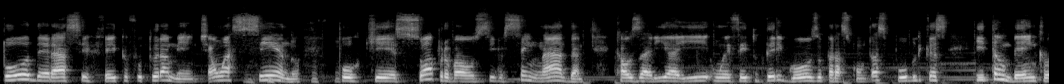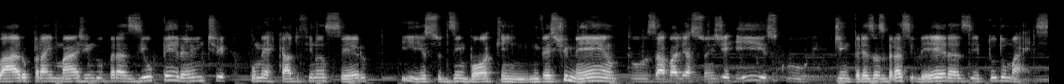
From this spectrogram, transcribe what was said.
poderá ser feito futuramente. É um aceno, porque só aprovar o auxílio sem nada causaria aí um efeito perigoso para as contas públicas e também, claro, para a imagem do Brasil perante o mercado financeiro e isso desemboca em investimentos, avaliações de risco de empresas brasileiras e tudo mais.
